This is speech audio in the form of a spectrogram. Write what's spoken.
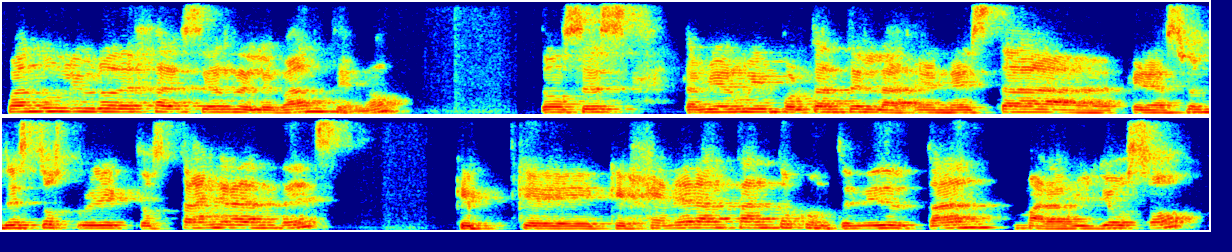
cuando un libro deja de ser relevante, ¿no? Entonces, también muy importante en, esta creación de estos proyectos tan grandes que generan tanto contenido tan maravilloso,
